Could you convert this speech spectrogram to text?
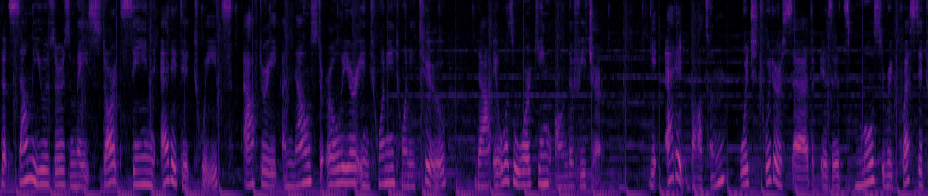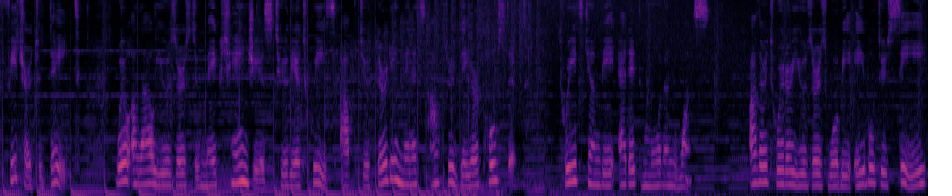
that some users may start seeing edited tweets after it announced earlier in 2022 that it was working on the feature. The edit button, which Twitter said is its most requested feature to date, will allow users to make changes to their tweets up to 30 minutes after they are posted. Tweets can be edited more than once other Twitter users will be able to see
